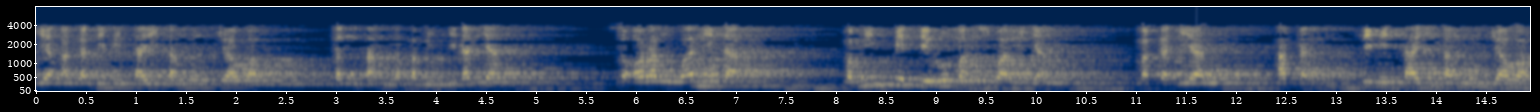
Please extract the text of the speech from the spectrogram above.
dia akan dimintai tanggung jawab tentang kepemimpinannya. Seorang wanita pemimpin di rumah suaminya, maka dia akan dimintai tanggung jawab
